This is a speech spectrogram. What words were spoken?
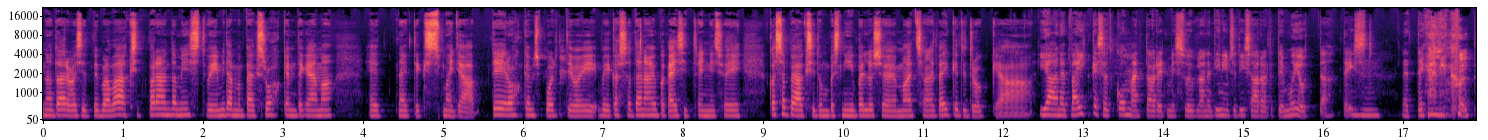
nad arvasid, võib-olla vajaksid parandamist või mida ma peaks rohkem tegema. Et näiteks, ma ei tea, tee rohkem sporti või, või kas sa täna juba käisid trennis või kas sa peaksid umbes nii palju sööma, et sa oled väike tüdruk ja. ja need väikesed kommentaarid, mis võib-olla need inimesed ise arvavad, et ei mõjuta teist mm. -hmm need tegelikult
